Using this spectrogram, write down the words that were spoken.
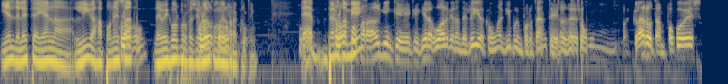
y el del Este, allá en la Liga Japonesa de Béisbol Profesional con el Rakuten. Eh, pero también para alguien que, quiera jugar Grandes Ligas con un equipo importante, eso, claro, tampoco es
